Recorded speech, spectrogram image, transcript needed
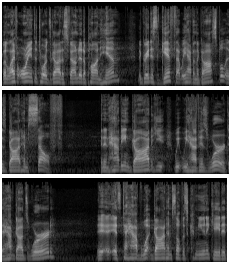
But a life oriented towards God is founded upon Him. The greatest gift that we have in the gospel is God Himself. And in having God, he, we, we have His word. To have God's word it's to have what God Himself has communicated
